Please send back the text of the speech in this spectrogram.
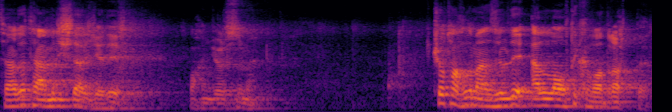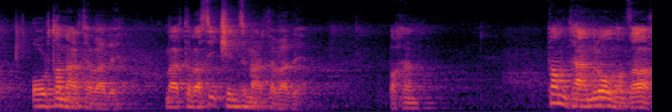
İçəridə təmir işləri gedir. Baxın görürsünüzmü? 2 otaqlı mənzildir, 56 kvadratdır. Orta mərtəbədir. Mərtəbəsi ikinci mərtəbədir. Baxın. Tam təmir olunacaq.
